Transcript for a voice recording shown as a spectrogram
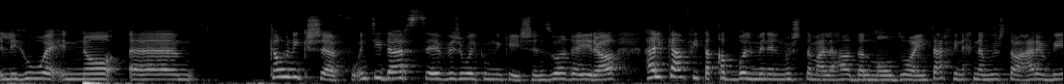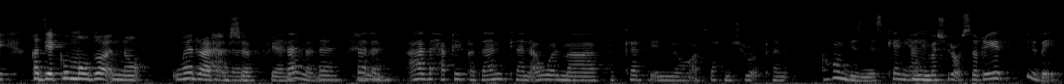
اللي هو إنه كونك شيف وانت دارسة visual communications وغيرها هل كان في تقبل من المجتمع لهذا الموضوع؟ يعني بتعرفي نحن بمجتمع عربي قد يكون موضوع إنه وين فعلاً، شيف؟ يعني فعلاً، إيه. فعلا. هذا حقيقة كان أول ما فكرت إنه أفتح مشروع كان home business كان يعني مم. مشروع صغير في البيت.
